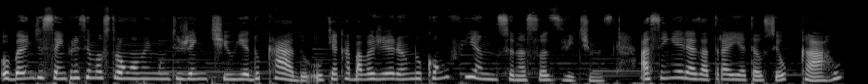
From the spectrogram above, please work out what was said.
O Bundy sempre se mostrou um homem muito gentil e educado, o que acabava gerando confiança nas suas vítimas. Assim, ele as atraía até o seu carro,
